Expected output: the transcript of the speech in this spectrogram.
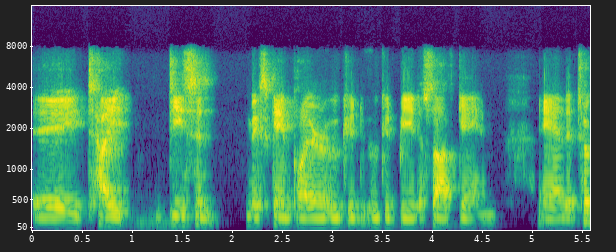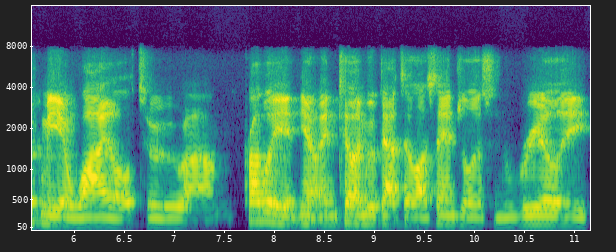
a tight decent mixed game player who could who could beat a soft game. And it took me a while to um, probably you know until I moved out to Los Angeles and really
